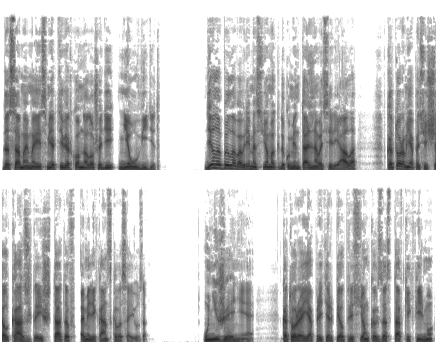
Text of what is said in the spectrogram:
до самой моей смерти верхом на лошади не увидит. Дело было во время съемок документального сериала, в котором я посещал каждый из штатов Американского Союза. Унижение, которое я претерпел при съемках заставки к фильму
